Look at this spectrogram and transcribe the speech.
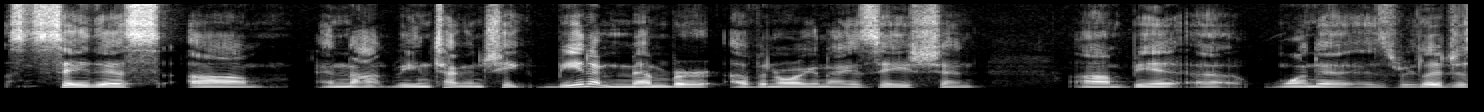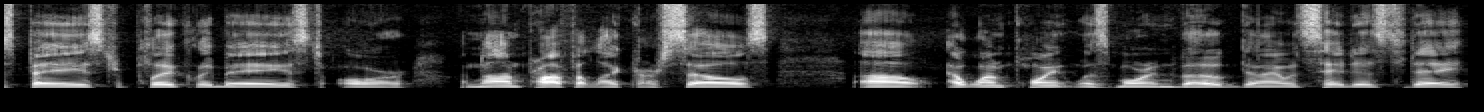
to say this um, and not being tongue in cheek. Being a member of an organization, um, be it uh, one that is religious based or politically based or a nonprofit like ourselves, uh, at one point was more in vogue than I would say it is today.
